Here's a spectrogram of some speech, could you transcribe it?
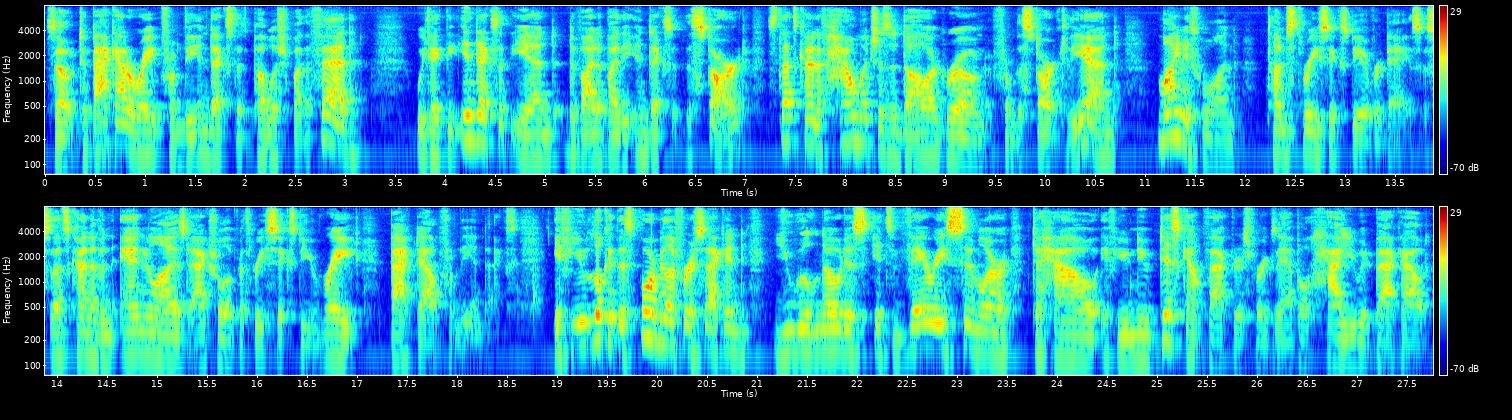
So to back out a rate from the index that's published by the Fed, we take the index at the end divided by the index at the start. So that's kind of how much has a dollar grown from the start to the end, minus one times 360 over days. So that's kind of an annualized actual over 360 rate backed out from the index. If you look at this formula for a second, you will notice it's very similar to how if you knew discount factors, for example, how you would back out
